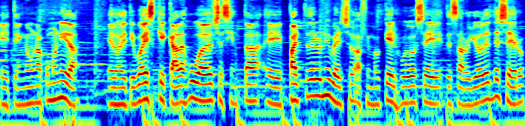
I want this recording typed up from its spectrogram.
Eh, tenga una comunidad. El objetivo es que cada jugador se sienta eh, parte del universo. Afirmó que el juego se desarrolló desde cero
